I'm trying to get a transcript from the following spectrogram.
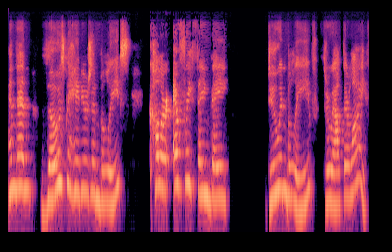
and then those behaviors and beliefs color everything they do and believe throughout their life.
